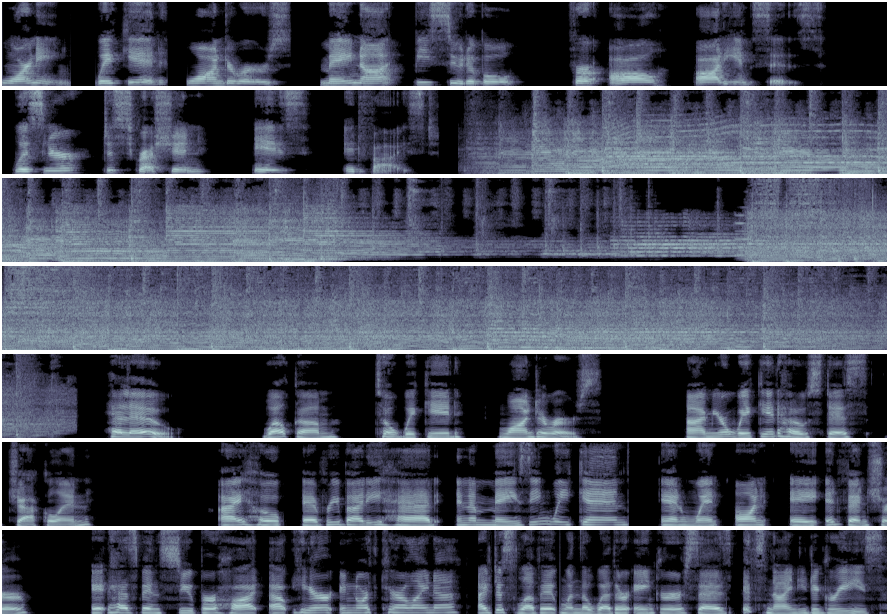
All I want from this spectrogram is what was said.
Warning Wicked Wanderers may not be suitable for all audiences. Listener discretion is advised. Hello. Welcome to Wicked Wanderers. I'm your wicked hostess, Jacqueline. I hope everybody had an amazing weekend and went on a adventure. It has been super hot out here in North Carolina. I just love it when the weather anchor says it's 90 degrees.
